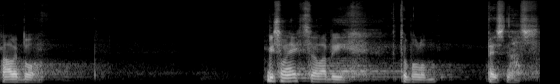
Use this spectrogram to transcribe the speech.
Alebo by som nechcel, aby to bolo bez nás.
